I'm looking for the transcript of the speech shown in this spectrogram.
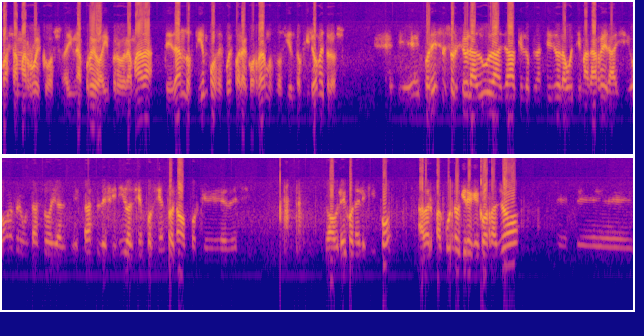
Vas a Marruecos hay una prueba ahí programada. Te dan los tiempos después para correr los 200 kilómetros eh, por eso surgió la duda ya que lo planteé yo la última carrera. Y si vos me preguntás hoy, ¿estás definido al 100%? No, porque lo hablé con el equipo. A ver, Facundo quiere que corra yo, este,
